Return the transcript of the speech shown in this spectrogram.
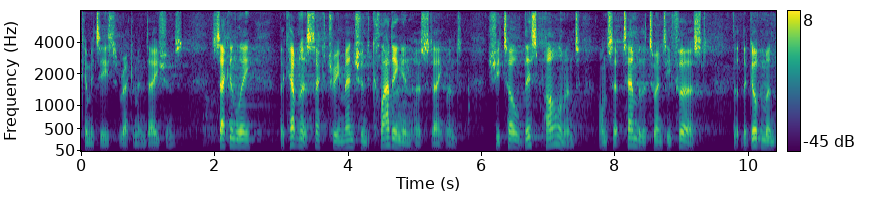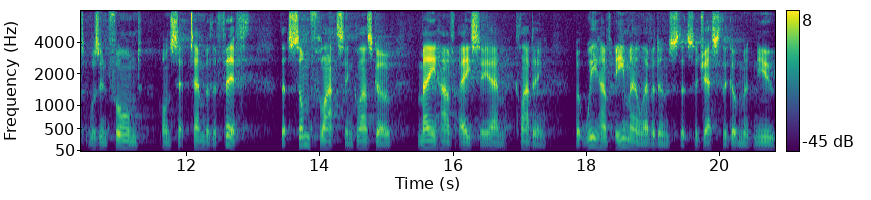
committee's recommendations? Secondly, the Cabinet Secretary mentioned cladding in her statement she told this Parliament on September the 21st that the government was informed on September the 5th that some flats in Glasgow may have ACM cladding, but we have email evidence that suggests the government knew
